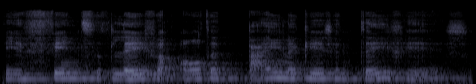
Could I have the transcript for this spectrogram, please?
En je vindt dat leven altijd pijnlijk is en tegen is.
